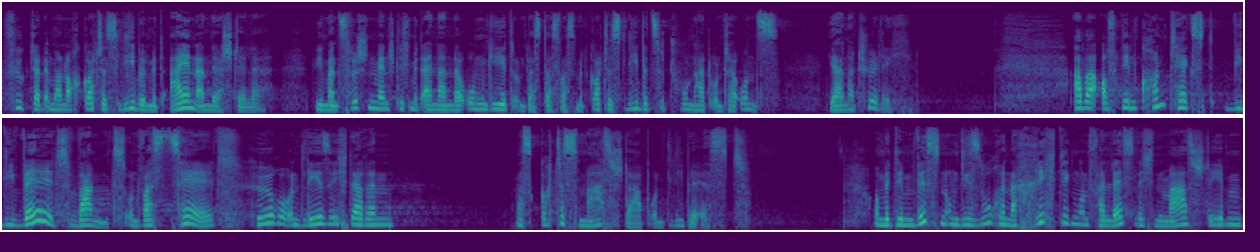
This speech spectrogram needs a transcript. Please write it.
fügt dann immer noch Gottes Liebe mit ein an der Stelle, wie man zwischenmenschlich miteinander umgeht und dass das was mit Gottes Liebe zu tun hat unter uns. Ja, natürlich. Aber auf dem Kontext, wie die Welt wankt und was zählt, höre und lese ich darin, was Gottes Maßstab und Liebe ist. Und mit dem Wissen um die Suche nach richtigen und verlässlichen Maßstäben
